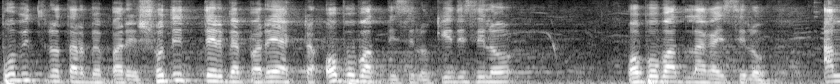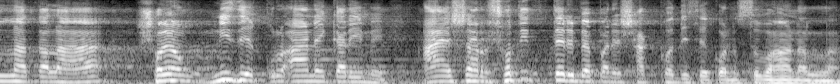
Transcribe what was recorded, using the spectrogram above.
পবিত্রতার ব্যাপারে, সতীত্বের ব্যাপারে একটা অপবাদ দিছিল। কি দিছিল? অপবাদ লাগাইছিল। আল্লাহ তালা স্বয়ং নিজে কোরআনে কারিমে আয়েশার সতীত্বের ব্যাপারে সাক্ষ্য দিছে কোন সুবাহান আল্লাহ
